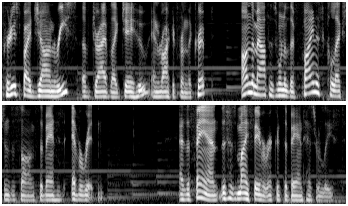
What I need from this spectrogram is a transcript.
Produced by John Reis of Drive Like Jehu and Rocket from the Crypt, On the Mouth is one of the finest collections of songs the band has ever written. As a fan, this is my favorite record the band has released.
